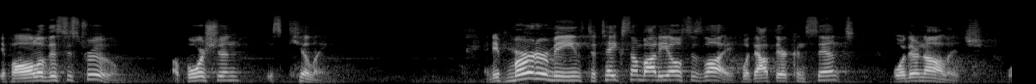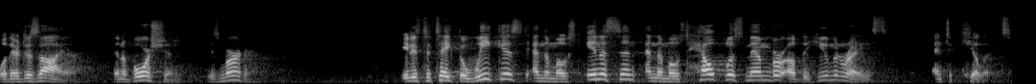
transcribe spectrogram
If all of this is true, abortion is killing. And if murder means to take somebody else's life without their consent or their knowledge or their desire, then abortion is murder. It is to take the weakest and the most innocent and the most helpless member of the human race and to kill it.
